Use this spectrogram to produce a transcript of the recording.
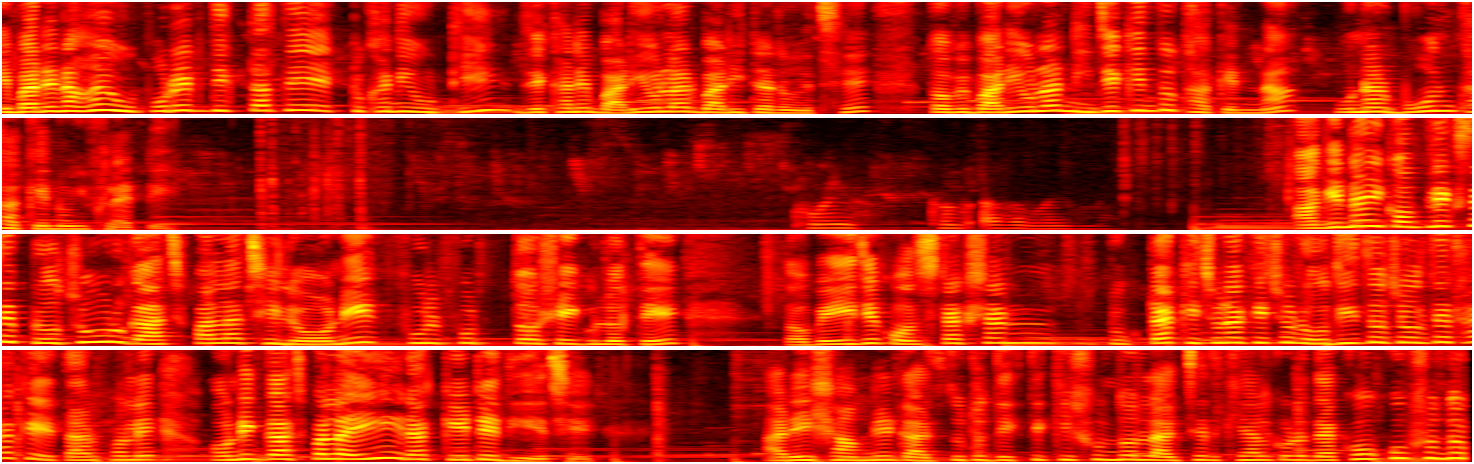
এবারে না হয় উপরের দিকটাতে একটুখানি উঠি যেখানে বাড়িওলার বাড়িটা রয়েছে। তবে বাড়িওয়ালা নিজে কিন্তু থাকেন না ওনার বোন থাকেন ওই ফ্ল্যাটে. আগে না এই কমপ্লেক্সে প্রচুর গাছপালা ছিল অনেক ফুল ফুটতো সেগুলোতে। তবে এই যে কনস্ট্রাকশন টুকটাক কিছু না কিছু রোদই তো চলতে থাকে তার ফলে অনেক গাছপালাই এরা কেটে দিয়েছে। আর এই সামনের গাছ দুটো দেখতে কি সুন্দর লাগছে খেয়াল করে দেখো। খুব সুন্দর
